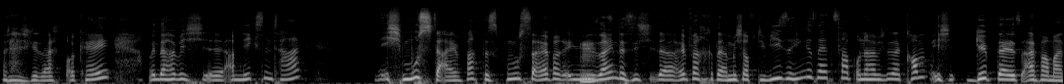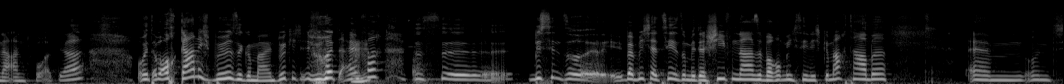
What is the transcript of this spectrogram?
Und da habe ich gedacht, okay. Und da habe ich äh, am nächsten Tag, ich musste einfach, das musste einfach irgendwie Mhm. sein, dass ich da einfach da mich auf die Wiese hingesetzt habe und dann habe ich gesagt, komm, ich gebe da jetzt einfach mal eine Antwort, ja. Und aber auch gar nicht böse gemeint, wirklich. Ich wollte einfach das äh, bisschen so äh, über mich erzählen, so mit der schiefen Nase, warum ich sie nicht gemacht habe. Ähm, und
